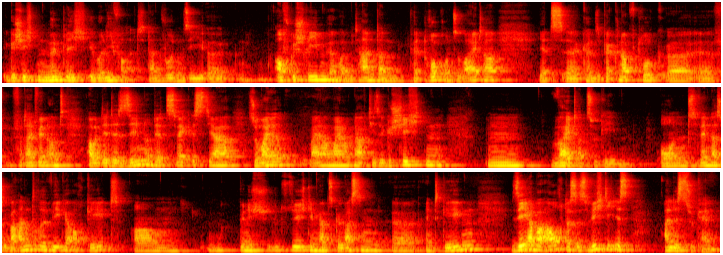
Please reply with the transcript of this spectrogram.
mh, Geschichten mündlich überliefert. Dann wurden sie äh, aufgeschrieben, irgendwann mit Hand, dann per Druck und so weiter. Jetzt äh, können sie per Knopfdruck äh, äh, verteilt werden. Und, aber der, der Sinn und der Zweck ist ja, so meine, meiner Meinung nach, diese Geschichten mh, weiterzugeben. Und wenn das über andere Wege auch geht, ähm, bin ich, sehe ich dem ganz gelassen äh, entgegen. Sehe aber auch, dass es wichtig ist, alles zu kennen.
